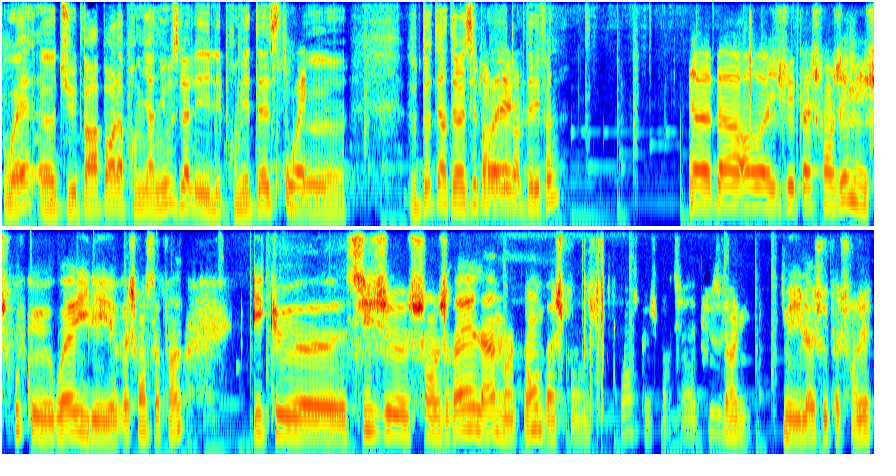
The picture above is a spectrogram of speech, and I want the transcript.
Ouais, tu, par rapport à la première news, là, les, premiers tests, ouais. toi, t'es intéressé par, par le téléphone? Euh, bah, oh, je vais pas changer, mais je trouve que ouais, il est vachement sympa. Et que euh, si je changerais là maintenant, bah, je, pense, je pense que je partirais plus vers lui. Mais là, je vais pas changer.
